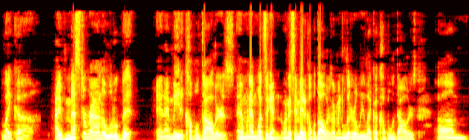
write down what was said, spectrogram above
like uh, I've messed around a little bit, and I made a couple dollars. And when I'm once again, when I say made a couple dollars, I mean literally like a couple of dollars. Um,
